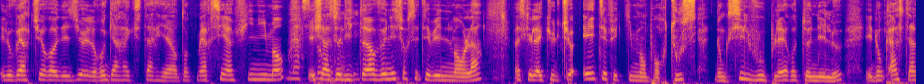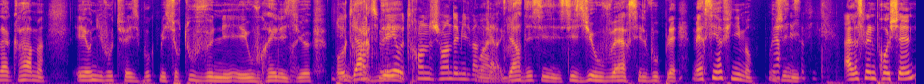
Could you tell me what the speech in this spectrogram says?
et l'ouverture des yeux et le regard extérieur. Donc merci infiniment. Merci Et beaucoup, chers Sophie. auditeurs, venez sur cet événement-là, parce que la culture est effectivement pour tous. Donc, s'il vous plaît, retenez-le. Et donc, Instagram et au niveau de Facebook, mais surtout, venez et ouvrez les Ouais. yeux. Du 30 Regardez. mai au 30 juin 2024. Voilà, gardez ces, ces yeux ouverts, s'il vous plaît. Merci infiniment, Merci Eugénie. Sophie. À la semaine prochaine.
